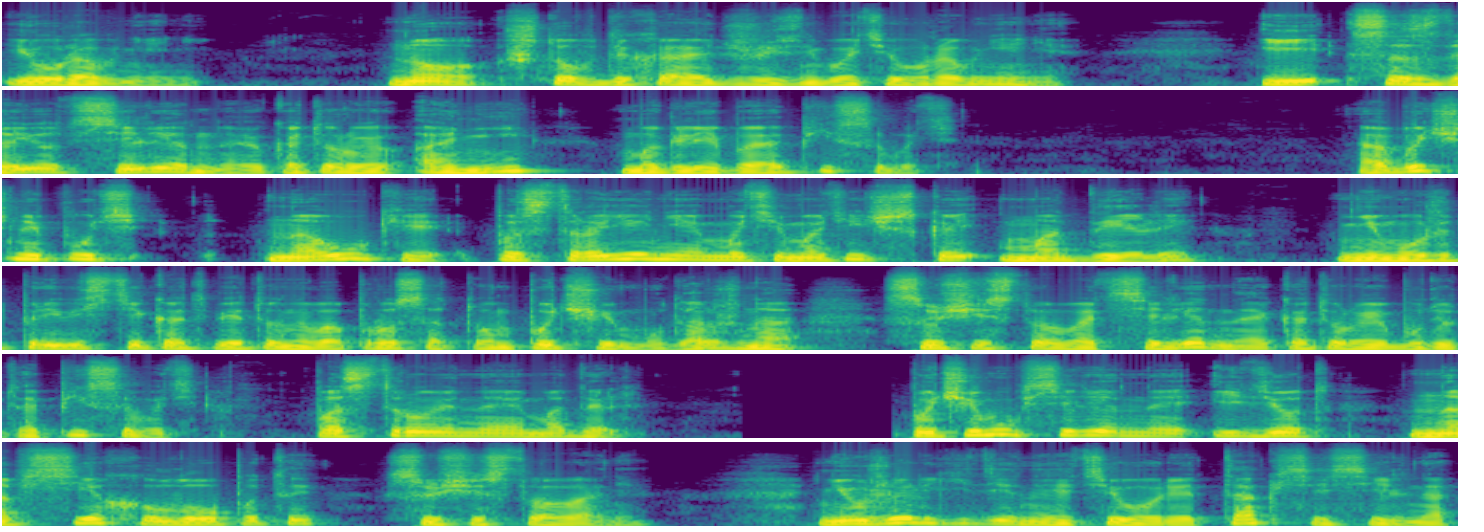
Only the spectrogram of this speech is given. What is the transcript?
и уравнений. Но что вдыхает жизнь в эти уравнения? И создает Вселенную, которую они могли бы описывать. Обычный путь науки построения математической модели не может привести к ответу на вопрос о том, почему должна существовать Вселенная, которую будут описывать построенная модель. Почему Вселенная идет на все хлопоты существования? Неужели единая теория так всесильна,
